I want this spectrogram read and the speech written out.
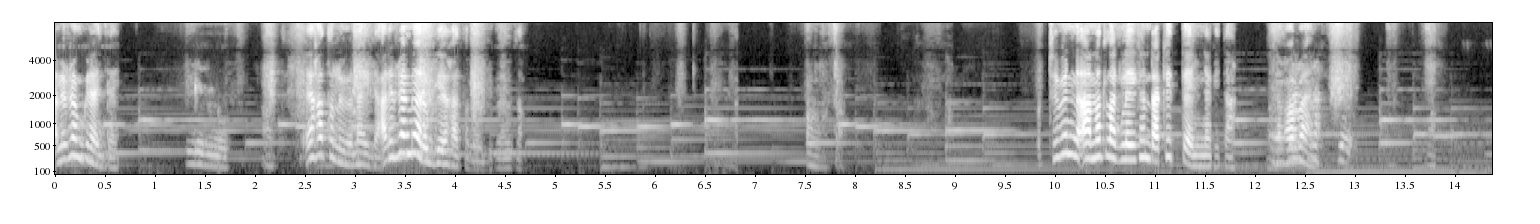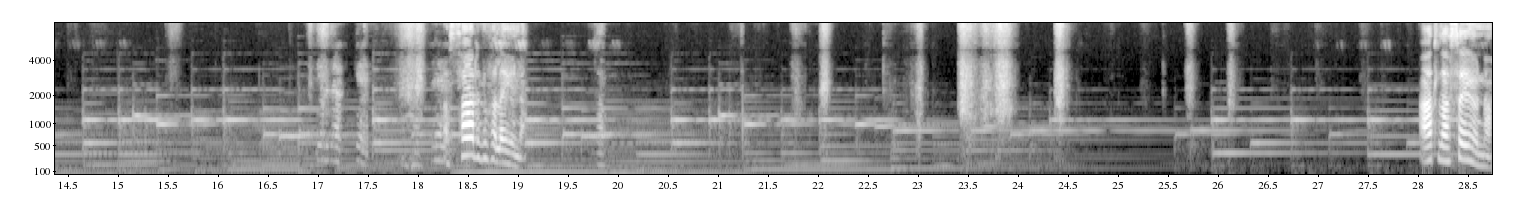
আলিফলাম কিনা দেয় এক হাতে লইও না আলিফলামই আর গিয়ে হাতে লই দিবে যাও। ও যাও। টিফিন আনাত লাগলে এখানে রাখিত তাই না কিতা পারবা সার কি ফেলাই না আত লাসাইও না।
